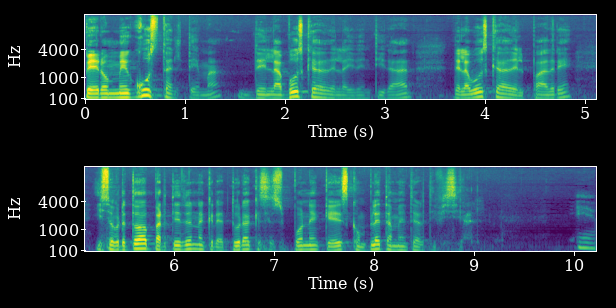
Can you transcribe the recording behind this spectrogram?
pero me gusta el tema de la búsqueda de la identidad, de la búsqueda del padre, y sobre todo a partir de una criatura que se supone que es completamente artificial. Eh,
